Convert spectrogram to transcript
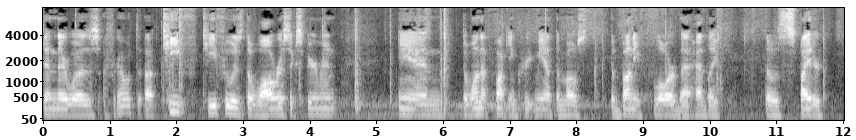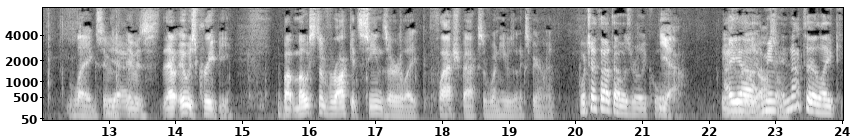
Then there was I forgot what the uh, Teef Teef who was the walrus experiment, and the one that fucking creeped me out the most, the bunny floor that had like those spider legs. It was Yeah. it was that it was creepy, but most of Rocket's scenes are like flashbacks of when he was an experiment. Which I thought that was really cool. Yeah, I uh, really I mean, not to like,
